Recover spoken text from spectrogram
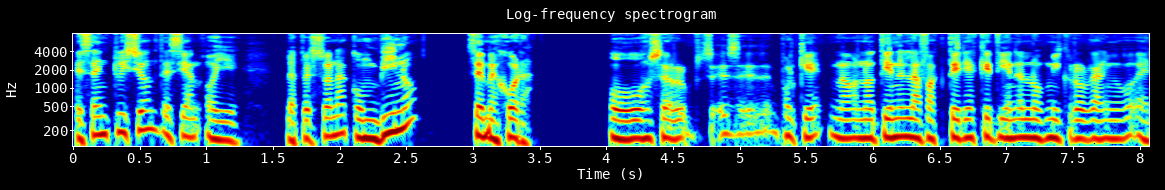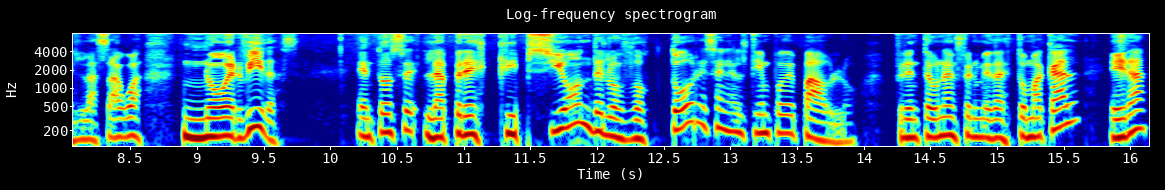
esa intuición decían, oye, la persona con vino se mejora. O porque no, no tienen las bacterias que tienen los microorganismos en las aguas no hervidas. Entonces, la prescripción de los doctores en el tiempo de Pablo frente a una enfermedad estomacal era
